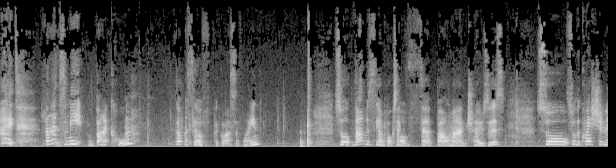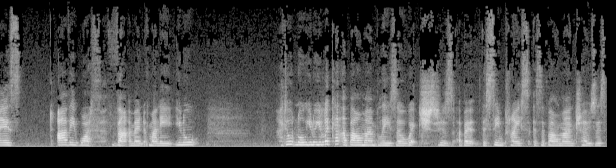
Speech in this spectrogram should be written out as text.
Right, that's me back home. Got myself a glass of wine. So that was the unboxing of the Balmain trousers. So, so the question is, are they worth that amount of money? You know, I don't know. You know, you look at a Balmain blazer, which is about the same price as the Balmain trousers.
